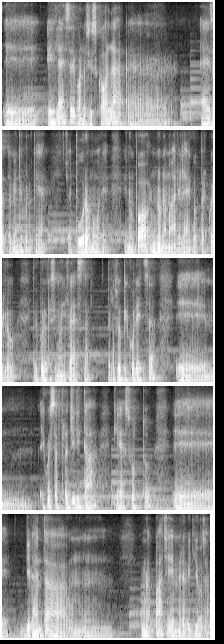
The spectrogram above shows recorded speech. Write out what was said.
e, e l'essere quando si scolla eh, è esattamente quello che è cioè puro amore e non può non amare l'ego per quello, per quello che si manifesta, per la sua piccolezza e, e questa fragilità che è sotto diventa un, un, una pace meravigliosa.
